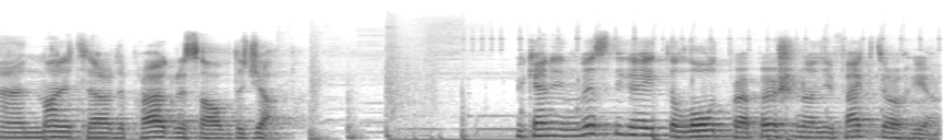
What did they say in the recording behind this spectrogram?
and monitor the progress of the job. We can investigate the load proportionality factor here.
